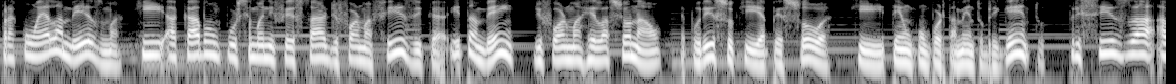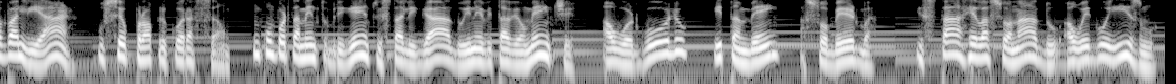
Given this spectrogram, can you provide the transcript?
para com ela mesma, que acabam por se manifestar de forma física e também de forma relacional. É por isso que a pessoa que tem um comportamento briguento precisa avaliar o seu próprio coração. Um comportamento briguento está ligado, inevitavelmente, ao orgulho e também à soberba. Está relacionado ao egoísmo,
